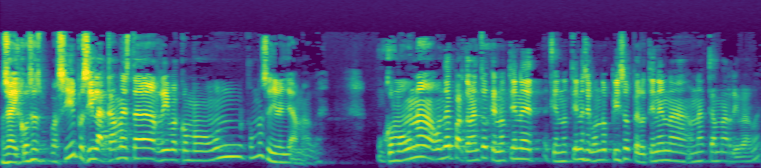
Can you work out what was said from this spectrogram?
O sea, hay cosas así, pues sí, la cama está arriba como un, ¿cómo se le llama, güey? Como una, un departamento que no tiene, que no tiene segundo piso, pero tiene una, una cama arriba, güey.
